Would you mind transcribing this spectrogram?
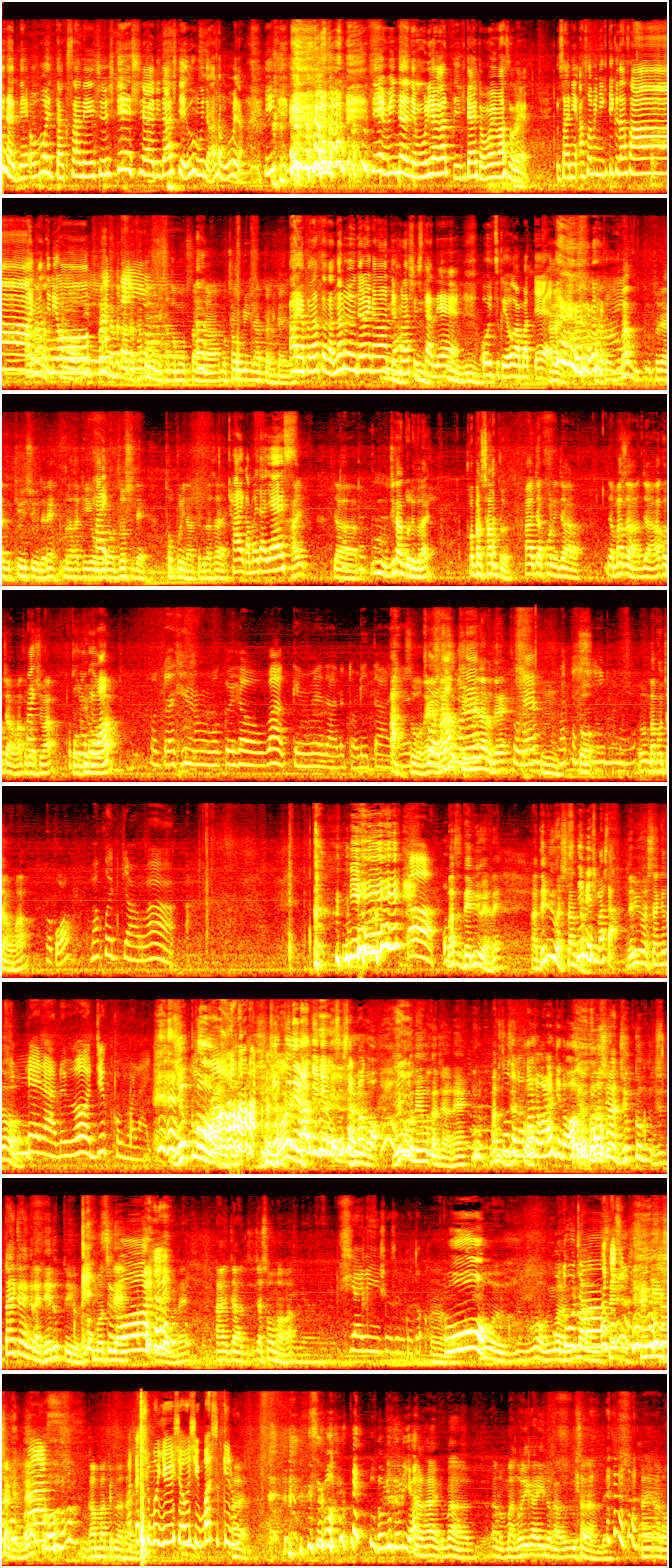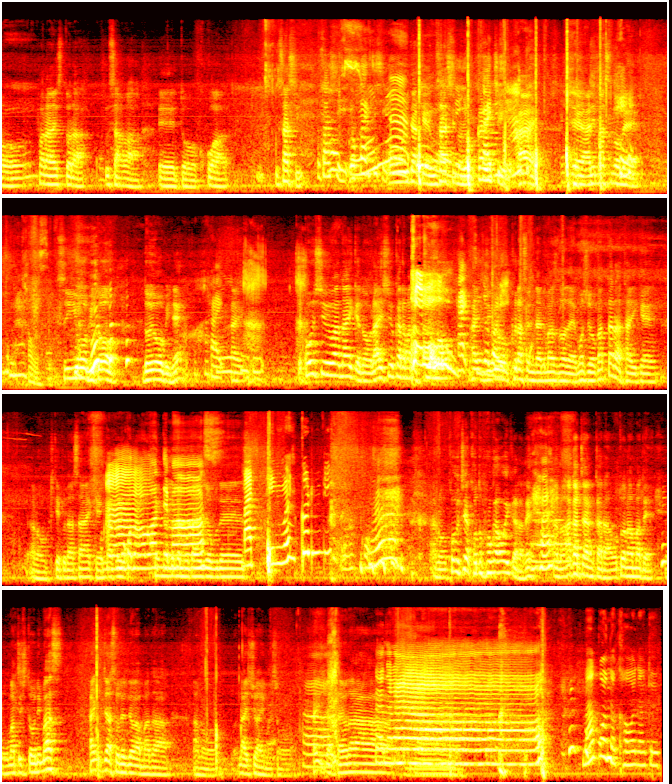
えないとね覚えてたくさん練習して試合で出してうんうんであんたも覚えな。ねみんなでね盛り上がっていきたいと思いますので、はい。うさに遊びに来てください。待ってるよ前戦った高野坂本さんがもう茶帯になったみたいで、あやっぱなったらなるんじゃないかなっていう話したんで、うんうんうん追いつくよ頑張って、はい、まずとりあえず九州でね紫帯の女子でトップになってくださいはい頑張りたいです、はい、じゃあ、うん時間どれぐらい？あまず三分。はい、じゃあここにじゃあ、じゃあまずはじゃああこちゃんは今年は、今年の目標は？私の目標は金メダル取りたいあ、です。そうね。まず金メダルね。そうねうん。私そも。まこちゃんは？ここ？はまこちゃんは。ねあまずデビューやね。あ、デビューはしたんだ。デビューしましたデビューはしたけど、金メダルを10個もらい10個10 個でなんでいけんねんそしたらマコ10個出ようかじゃあね。まず10個。お父さんのお母ちゃんおらんけど今年は10個10大会ぐらい出るっていうね気持ちで。すごいそうね。はい、じゃあじゃあ相馬は？試合で優勝することうんおおお父ちゃん今宣宣言したけどね。頑張ってくださいね。私も優勝しますけど、はい。すごいノリノリやはい、まあ、あの、まあ、ノリがいいのが宇佐なんで。はい、あの、パラエストラ宇佐は、えっ、と、ここは。宇佐市。お菓子四日市市大分県宇佐市の四日市。はい。で、ありますので。水曜日と土曜日ね。はいはい。で今週はないけど、来週からまた普通の、はい授業クラスになりますので、もしよかったら体験。あの、来てください。見学。子供待ってます見学でも大丈夫です。待っていますくるりあのこうちは子供が多いからね、あの赤ちゃんから大人までお待ちしております。はい、じゃあそれではまだあの来週会いましょう。はい、じゃあさようなら。さよなら マコの顔だけ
